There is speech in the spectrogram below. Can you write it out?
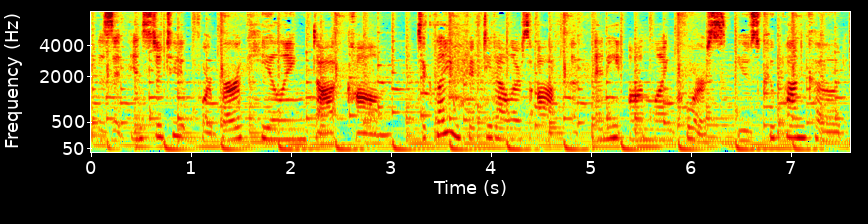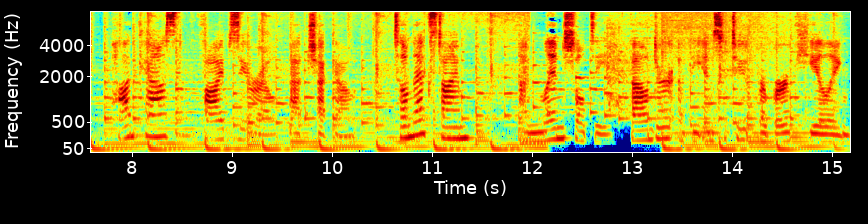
visit instituteforbirthhealing.com. To claim $50 off of any online course, use coupon code PODCAST50 at checkout. Till next time, I'm Lynn Schulte, founder of the Institute for Birth Healing.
